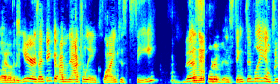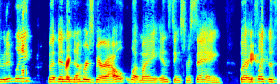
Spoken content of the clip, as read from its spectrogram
um, over the years i think i'm naturally inclined to see this mm-hmm. sort of instinctively intuitively but then right. the numbers bear out what my instincts were saying but right. it's like this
